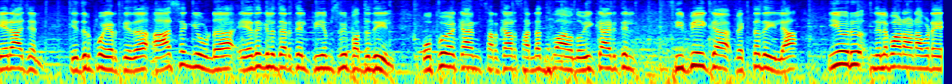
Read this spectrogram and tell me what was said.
കെ രാജൻ എതിർപ്പ് ഉയർത്തിയത്. ആശങ്കയുണ്ട്. ഏതെങ്കിലും തരത്തിൽ പി എം ശ്രീ പദ്ധതിയിൽ ഒപ്പുവെക്കാൻ സർക്കാർ സന്നദ്ധമാകുന്നു. ഇക്കാര്യത്തിൽ സി പി ഐക്ക് വ്യക്തതയില്ല. ഈ ഒരു നിലപാടാണ് അവിടെ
